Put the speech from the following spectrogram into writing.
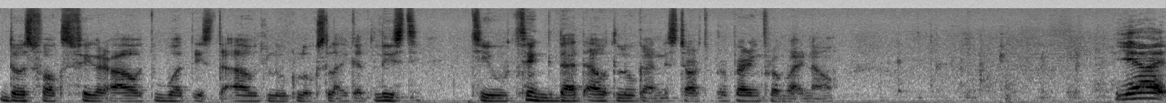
those folks figure out what is the outlook looks like at least to think that outlook and start preparing from right now. Yeah, I,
